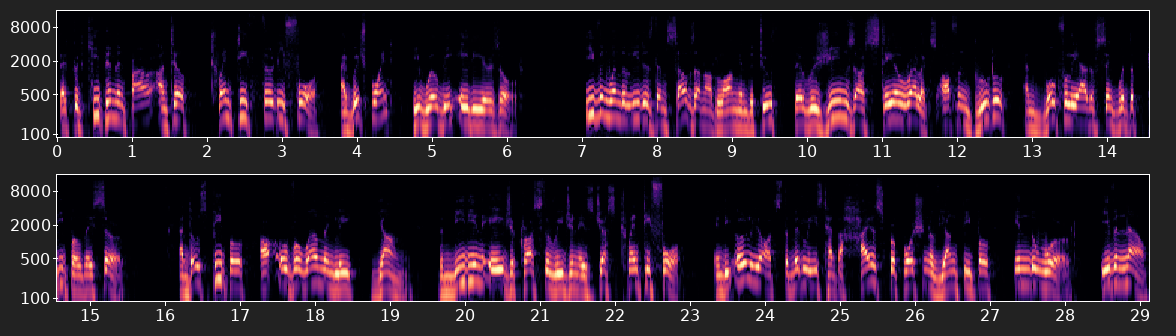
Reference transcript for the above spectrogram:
that could keep him in power until 2034, at which point he will be 80 years old. Even when the leaders themselves are not long in the tooth, their regimes are stale relics, often brutal and woefully out of sync with the people they serve. And those people are overwhelmingly young. The median age across the region is just 24. In the early aughts, the Middle East had the highest proportion of young people in the world. Even now,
